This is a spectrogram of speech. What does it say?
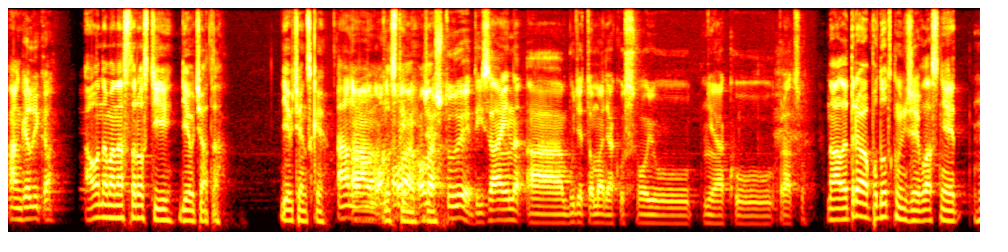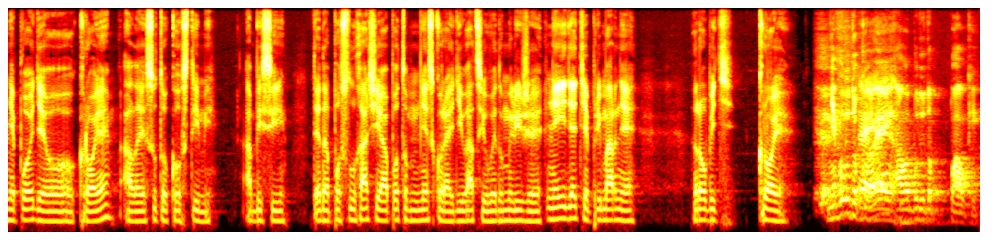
Angelika. A ona má na starosti dievčata. Dievčenské. Áno, Áno, on, kostýmy. ona, ona že? študuje dizajn a bude to mať ako svoju nejakú prácu. No ale treba podotknúť, že vlastne nepôjde o kroje, ale sú to kostýmy. Aby si teda posluchači a potom neskôr aj diváci uvedomili, že neidete primárne robiť kroje. Nebudú to kroje, hej. ale budú to plavky.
